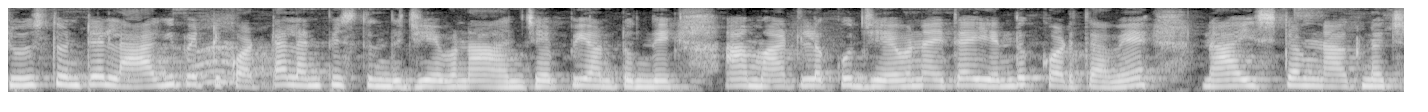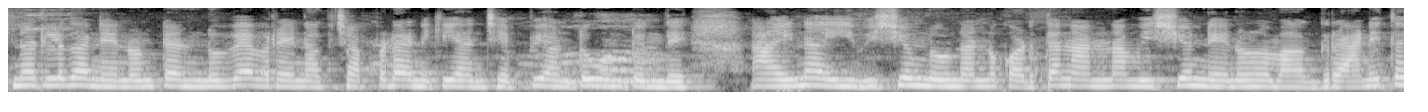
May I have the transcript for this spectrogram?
చూస్తుంటే లాగిపెట్టి కొట్టాలనిపిస్తుంది జీవన అని చెప్పి అంటుంది. ఆ మాటలకు జీవనైతే ఎందుకు కొడతావే? నా ఇష్టం నాకు నచ్చినట్లుగా నేను ఉంటాను నువ్వెవరే నాకు చెప్పడానికి అని చెప్పి అంటూ ఉంటుంది. అయినా ఈ విషయం నువ్వు నన్ను కొడతాను అన్న విషయం నేను మా గ్రాణితో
